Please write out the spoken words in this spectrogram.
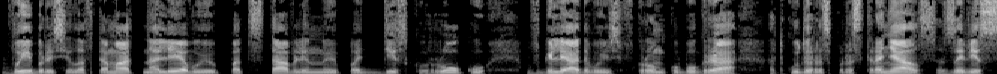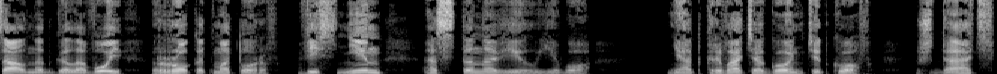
выбросил автомат на левую подставленную под диск руку, вглядываясь в кромку бугра, откуда распространялся, зависал над головой рокот моторов. Веснин остановил его. Не открывать огонь, Титков, ждать,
